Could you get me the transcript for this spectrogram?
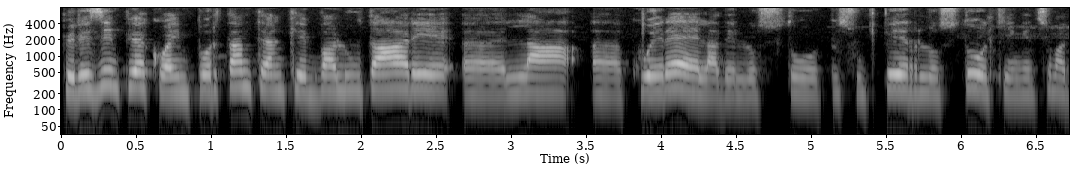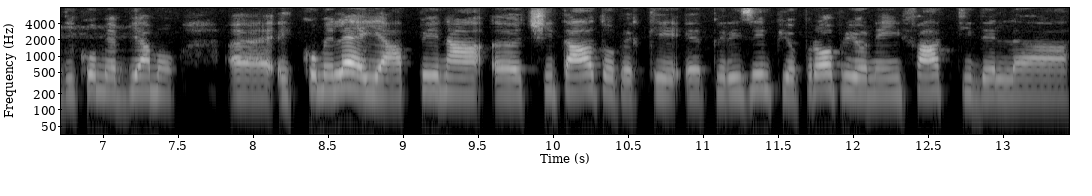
per esempio, ecco, è importante anche valutare eh, la eh, querela dello sto- su, per lo stalking, insomma, di come abbiamo eh, e come lei ha appena eh, citato, perché eh, per esempio proprio nei fatti del,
